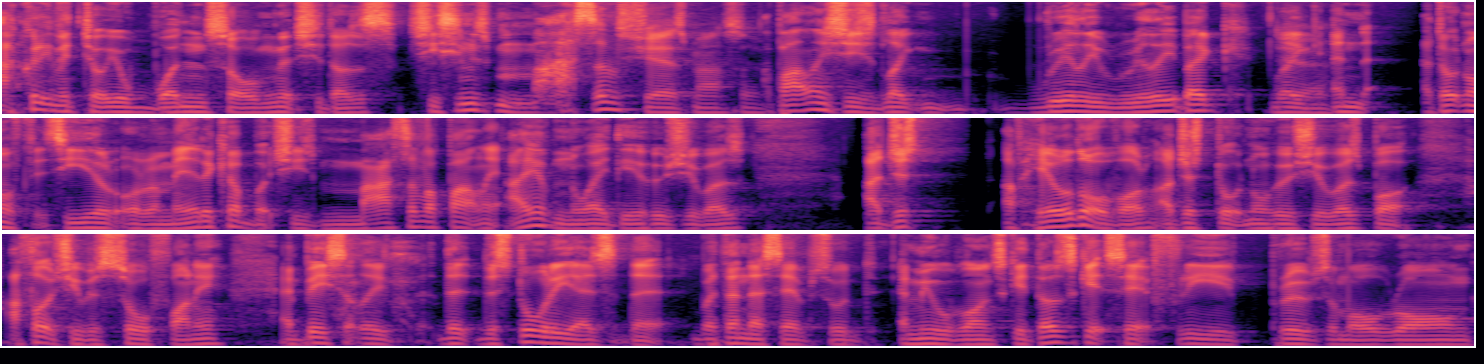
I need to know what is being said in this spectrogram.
I couldn't even tell you one song that she does. She seems massive. She is massive. Apparently, she's like really, really big. Like, Yeah. and I don't know if it's here or America, but she's massive. Apparently, I have no idea who she was. I just I've heard of her. I just don't know who she was, but I thought she was so funny. And basically, the the story is that within this episode, Emil Blonsky does get set free, proves them all wrong.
